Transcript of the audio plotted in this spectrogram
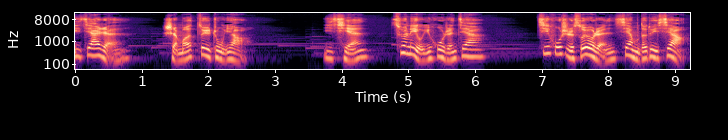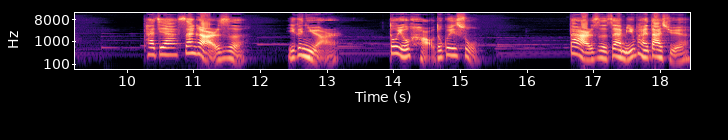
一家人，什么最重要？以前村里有一户人家，几乎是所有人羡慕的对象。他家三个儿子，一个女儿，都有好的归宿。大儿子在名牌大学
